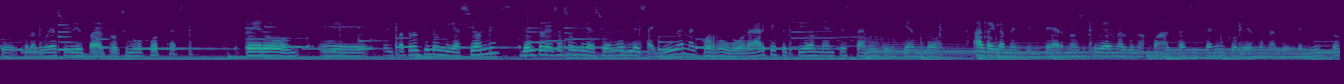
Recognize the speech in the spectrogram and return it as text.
que se las voy a subir para el próximo podcast. Pero eh, el patrón tiene obligaciones. Dentro de esas obligaciones les ayudan a corroborar que efectivamente están infringiendo al reglamento interno, si tuvieron alguna falta, si están incurriendo en algún delito.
